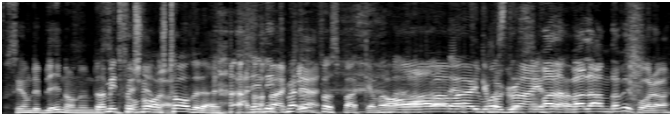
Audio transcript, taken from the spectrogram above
Får se om det blir någon Det under var mitt försvarstal det där. ja, det är lite Verkligen. uppförsbacke. Ja, det verkar på grind. Vad, vad landar vi på då?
